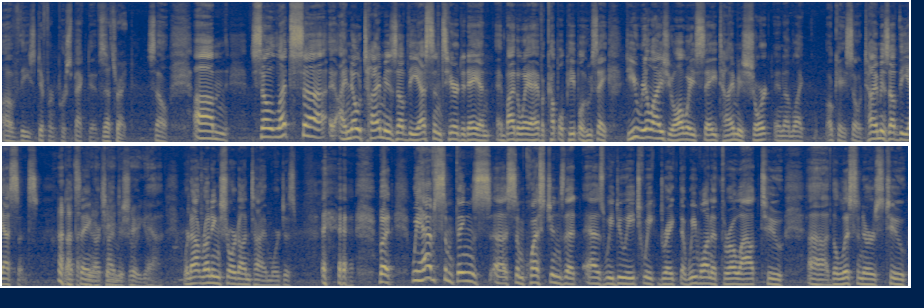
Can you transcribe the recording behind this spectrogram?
of these different perspectives. That's right. So, um, so let's. Uh, I know time is of the essence here today, and, and by the way, I have a couple people who say, "Do you realize you always say time is short?" And I'm like, "Okay, so time is of the essence." Not saying our time is short. Yeah, we're not running short on time. We're just. but we have some things, uh, some questions that, as we do each week, Drake, that we want to throw out to uh, the listeners to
